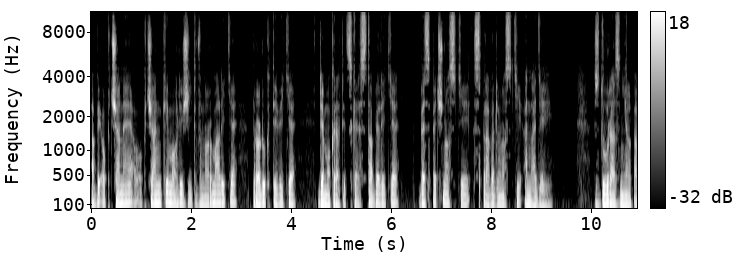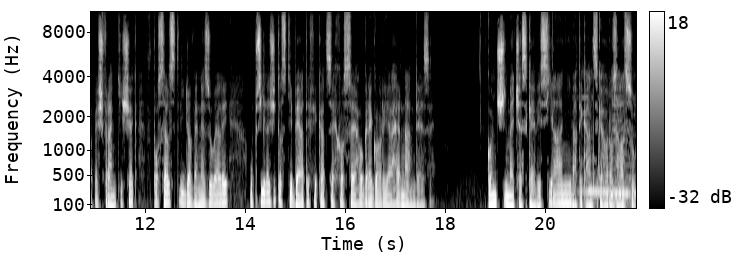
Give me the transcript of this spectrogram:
aby občané a občanky mohli žít v normalitě, produktivitě, demokratické stabilitě, bezpečnosti, spravedlnosti a naději. Zdůraznil papež František v poselství do Venezuely u příležitosti beatifikace Joseho Gregoria Hernándeze. Končíme české vysílání vatikánského rozhlasu.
